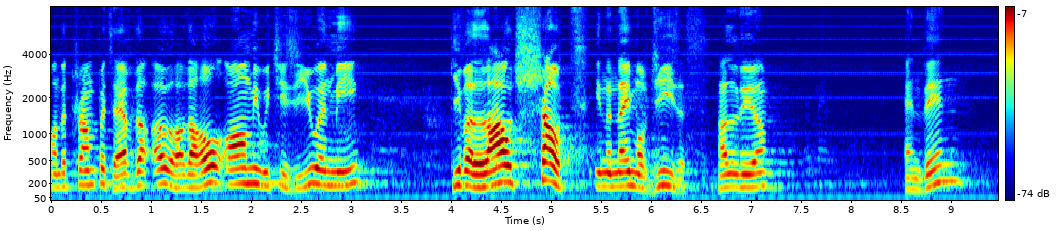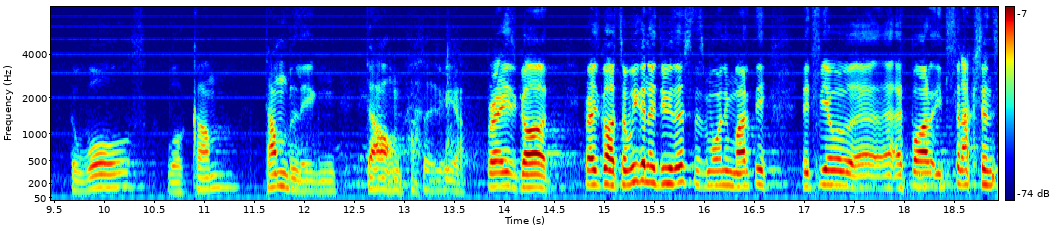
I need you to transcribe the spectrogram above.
on the trumpets, have the, oh, the whole army, which is you and me, give a loud shout in the name of Jesus. Hallelujah. And then the walls will come tumbling down. Hallelujah. Praise God. Praise God. So we're going to do this this morning, Marty. Let's feel uh, a part instructions.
